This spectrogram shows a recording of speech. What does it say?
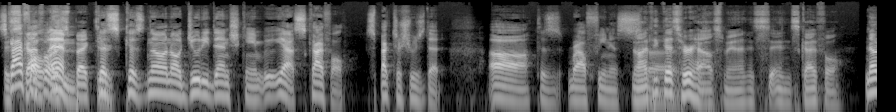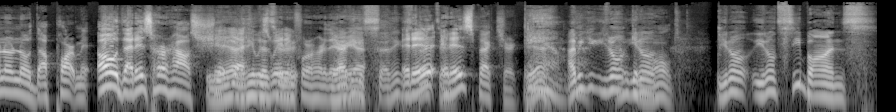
Skyfall, Skyfall M because no no Judi Dench came yeah Skyfall Spectre she was dead uh because Ralph Fiennes No, I think uh, that's her house, man. It's in Skyfall. No no no the apartment. Oh that is her house. Shit Yeah, yeah, he was waiting for her yeah, there I yeah, I think it is it is Spectre. Damn I mean, you, you don't you don't old. you don't you don't see Bond's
